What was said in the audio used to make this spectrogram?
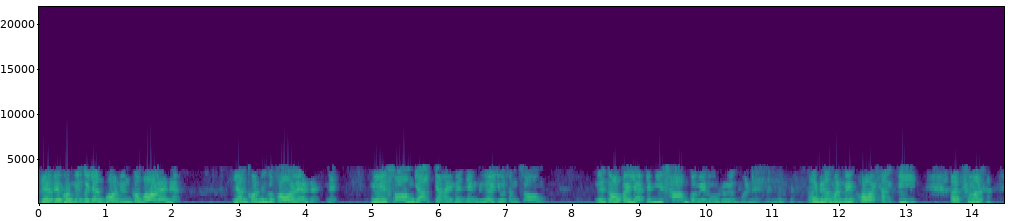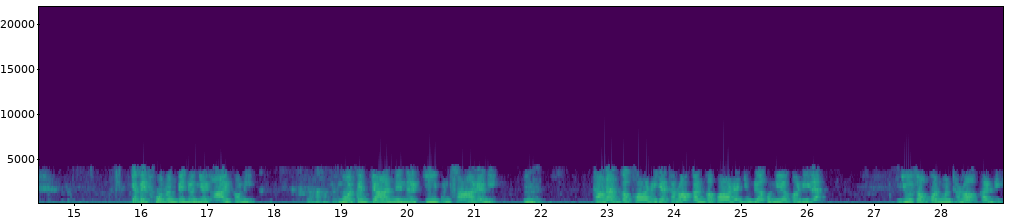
เดี๋ยวแต่คนหนึ่งก็ยังพ่อหนึ่งก็พอแล้วเนี่ย ยังคนหนึ่งก็พอแล้วเนี่ยเนี่ย มีสองอยากจะให้มันยังเหลืออยู่ทั้งสองหรือต่อไปอยากจะมีสามก็ไม่รู้เรื่องมันเนี่ยเรื่องมันไม่พออย่างนี้อาตมาจะไปพูดมันเป็นเรื่องใหญ่อายเขานี่หมดเป็นจานเนี่ยกี่พรรษาแล้วนี่ อืม ท่านั้นก็พอได้อย่าทะเลาะกันก็พอแล้วยังเหลือคนเดียวก็ดีละอยู่สองคนมันทะเลาะกันนี่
